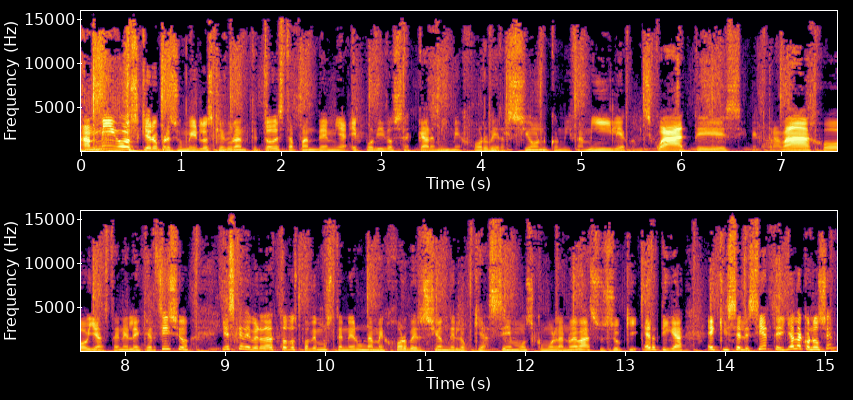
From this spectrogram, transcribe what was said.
Amigos, quiero presumirlos que durante toda esta pandemia he podido sacar mi mejor versión con mi familia, con mis cuates, en el trabajo y hasta en el ejercicio. Y es que de verdad todos podemos tener una mejor versión de lo que hacemos, como la nueva Suzuki Ertiga XL7. ¿Ya la conocen?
